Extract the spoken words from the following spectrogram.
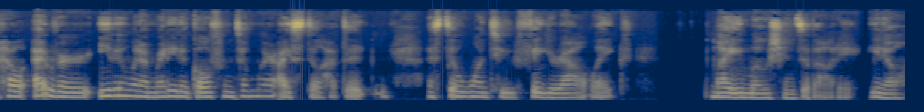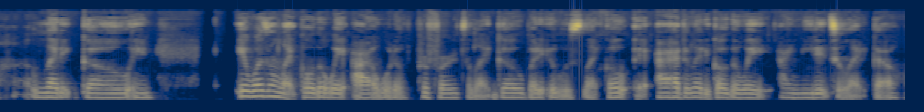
however, even when I'm ready to go from somewhere, I still have to I still want to figure out like my emotions about it, you know, let it go and it wasn't let go the way I would have preferred to let go, but it was let go. I had to let it go the way I needed to let it go.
